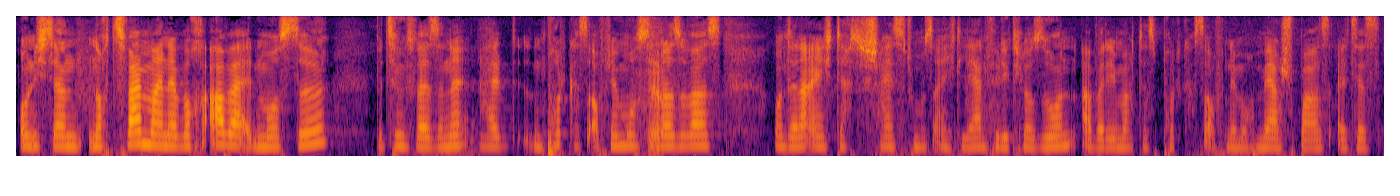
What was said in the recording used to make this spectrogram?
und ich dann noch zweimal in der Woche arbeiten musste, beziehungsweise ne, halt einen Podcast aufnehmen musste Ja. oder sowas. Und dann eigentlich dachte, scheiße, du musst eigentlich lernen für die Klausuren, aber dir macht das Podcast aufnehmen auch mehr Spaß, als jetzt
